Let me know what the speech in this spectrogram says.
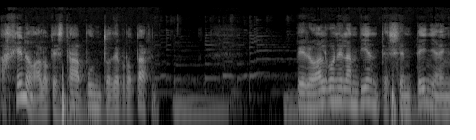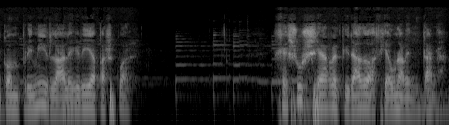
ajeno a lo que está a punto de brotar pero algo en el ambiente se empeña en comprimir la alegría pascual. Jesús se ha retirado hacia una ventana.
